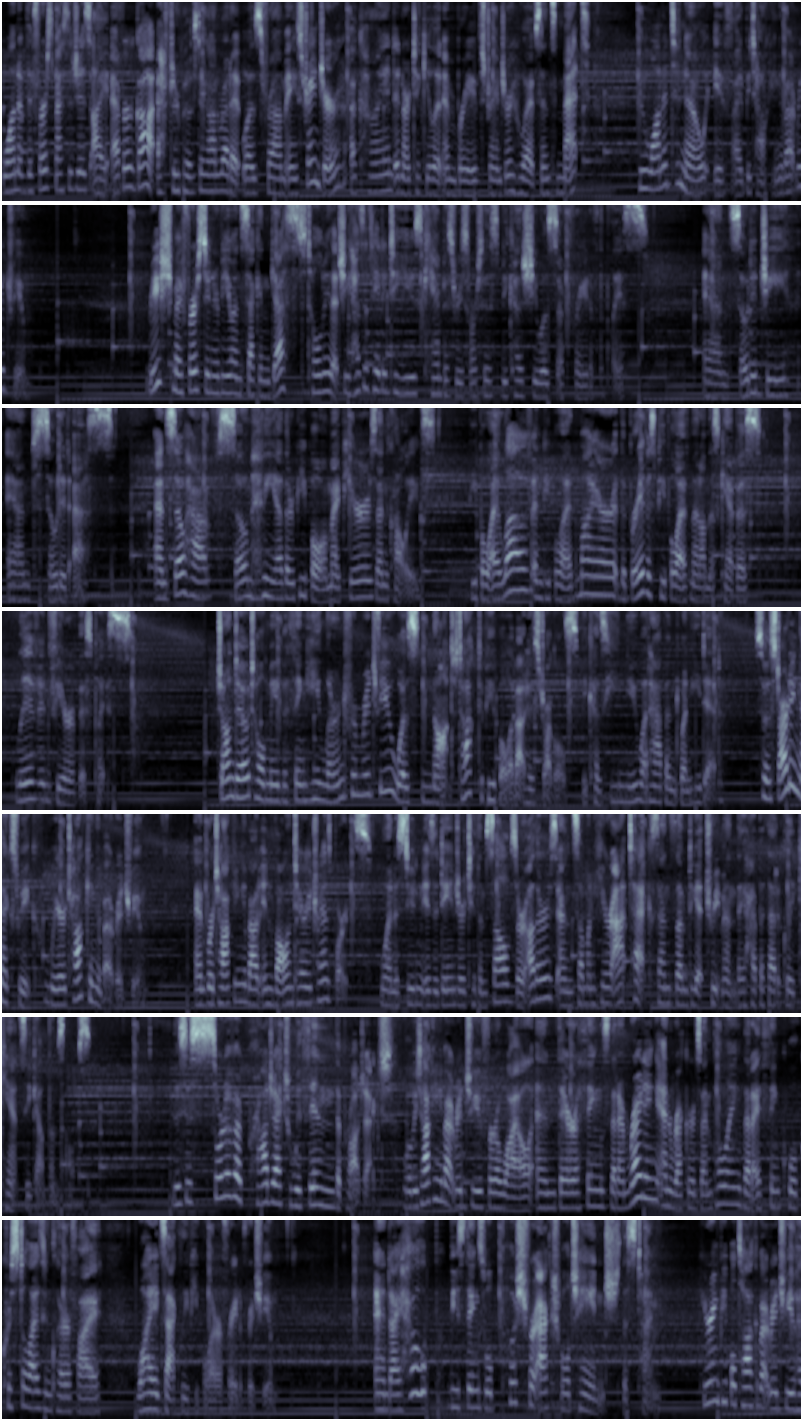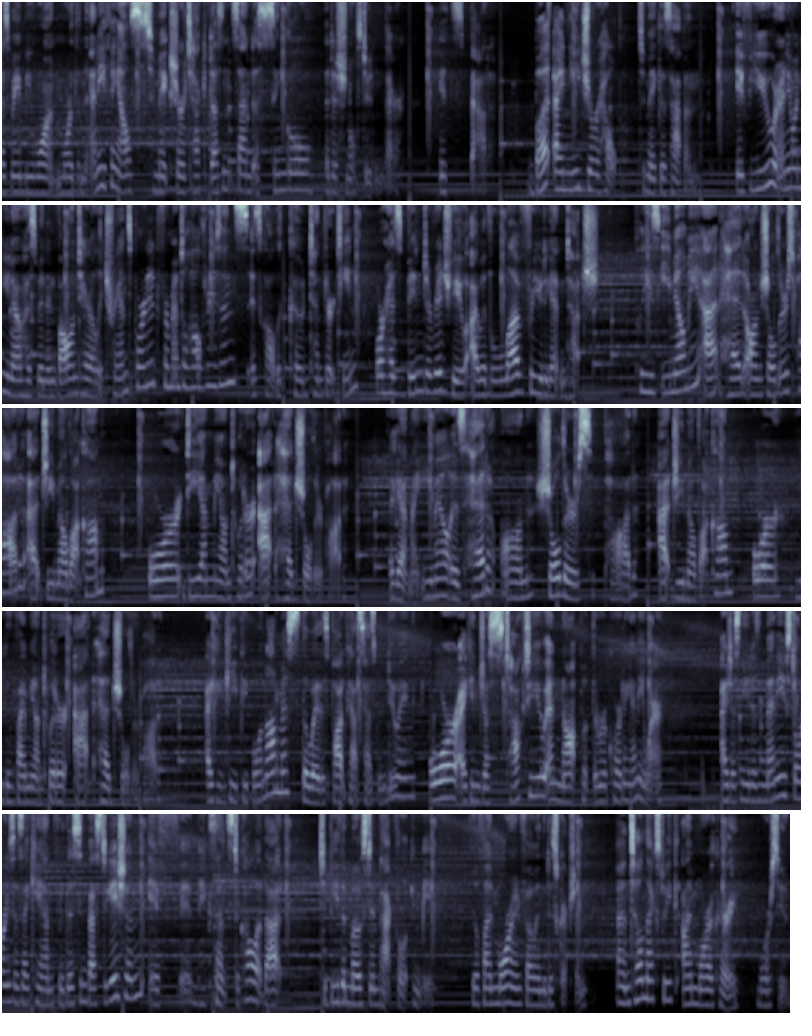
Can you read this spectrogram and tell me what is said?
One of the first messages I ever got after posting on Reddit was from a stranger, a kind and articulate and brave stranger who I've since met, who wanted to know if I'd be talking about Ridgeview. Rish, my first interview and second guest, told me that she hesitated to use campus resources because she was afraid of the place. And so did G, and so did S. And so have so many other people, my peers and colleagues. People I love and people I admire, the bravest people I've met on this campus, live in fear of this place. John Doe told me the thing he learned from Ridgeview was not to talk to people about his struggles because he knew what happened when he did. So, starting next week, we're talking about Ridgeview. And we're talking about involuntary transports, when a student is a danger to themselves or others, and someone here at Tech sends them to get treatment they hypothetically can't seek out themselves. This is sort of a project within the project. We'll be talking about Ridgeview for a while, and there are things that I'm writing and records I'm pulling that I think will crystallize and clarify why exactly people are afraid of Ridgeview. And I hope these things will push for actual change this time. Hearing people talk about Ridgeview has made me want more than anything else to make sure Tech doesn't send a single additional student there. It's bad. But I need your help to make this happen. If you or anyone you know has been involuntarily transported for mental health reasons, it's called Code 1013, or has been to Ridgeview, I would love for you to get in touch. Please email me at headonshoulderspod at gmail.com or DM me on Twitter at headshoulderpod. Again, my email is headonshoulderspod at gmail.com, or you can find me on Twitter at headshoulderpod. I can keep people anonymous the way this podcast has been doing, or I can just talk to you and not put the recording anywhere. I just need as many stories as I can for this investigation, if it makes sense to call it that, to be the most impactful it can be. You'll find more info in the description. Until next week, I'm Maura Curry. More soon.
